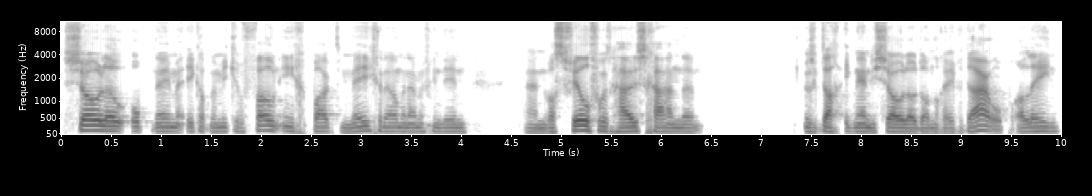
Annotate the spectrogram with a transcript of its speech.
solo opnemen. Ik had mijn microfoon ingepakt, meegenomen naar mijn vriendin. En was veel voor het huis gaande. Dus ik dacht, ik neem die solo dan nog even daarop. Alleen,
